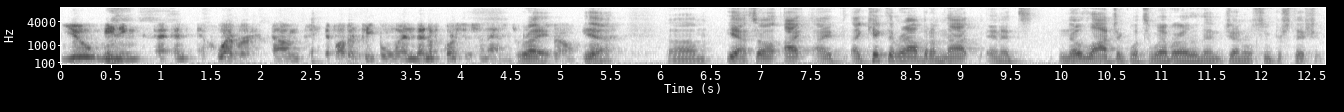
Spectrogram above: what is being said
You meaning and, and whoever. Um, if other people win, then of course there's an asterisk. Right. So, yeah. Um, yeah. So I, I I kicked it around, but I'm not, and it's no logic whatsoever other than general superstition.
